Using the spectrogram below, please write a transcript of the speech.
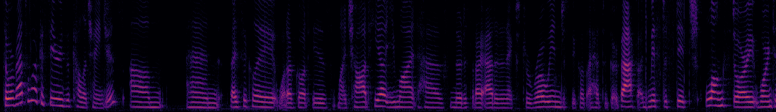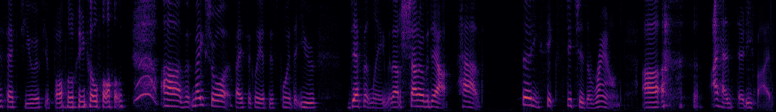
so we're about to work a series of colour changes. Um, and basically what I've got is my chart here. You might have noticed that I added an extra row in just because I had to go back. I'd missed a stitch. Long story, won't affect you if you're following along. Uh, but make sure basically at this point that you definitely, without a shadow of a doubt, have 36 stitches around. Uh, I had 35.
